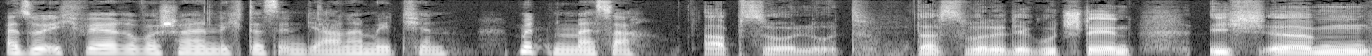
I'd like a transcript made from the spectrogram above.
Also ich wäre wahrscheinlich das Indianermädchen mit einem Messer. Absolut. Das würde dir gut stehen. Ich, ähm,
